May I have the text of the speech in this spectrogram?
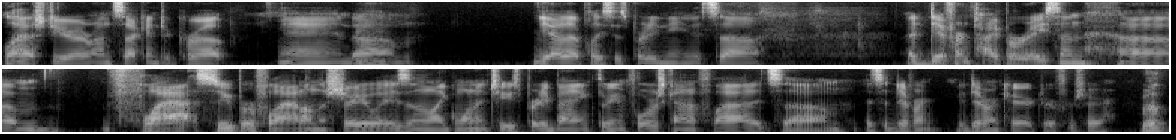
last year I run second to Krupp, and um, yeah, that place is pretty neat. It's uh, a different type of racing. Flat, super flat on the straightaways, and like one and two is pretty banked. Three and four is kind of flat. It's um, it's a different, a different character for sure. Well,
